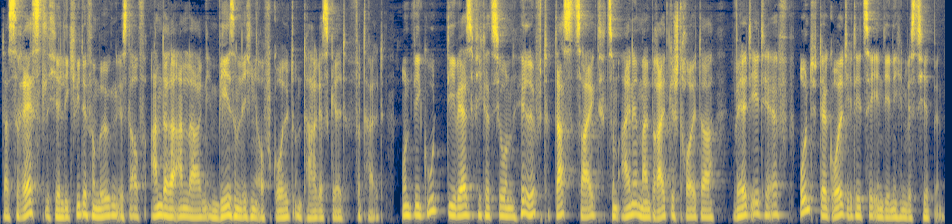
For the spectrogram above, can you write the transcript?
Das restliche liquide Vermögen ist auf andere Anlagen im Wesentlichen auf Gold und Tagesgeld verteilt. Und wie gut Diversifikation hilft, das zeigt zum einen mein breit gestreuter Welt-ETF und der Gold-ETC, in den ich investiert bin.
